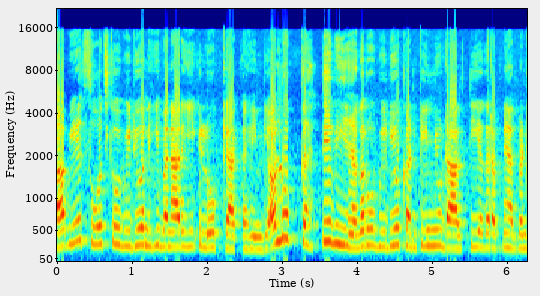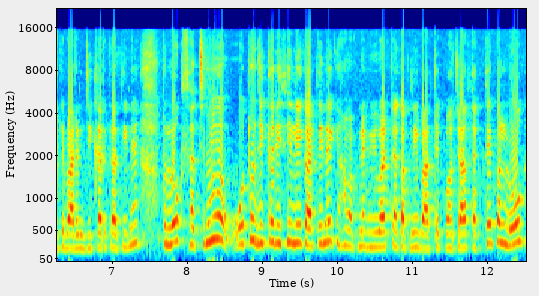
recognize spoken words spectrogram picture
अब ये सोच के वो वीडियो नहीं बना रही है कि लोग क्या कहेंगे। और लोग कहते भी हैं, अगर वो वीडियो कंटिन्यू डालती, अगर अपने हस्बैंड के बारे में ज़िक्र करती ना तो लोग सच में वो तो ज़िक्र इसीलिए करती ना कि हम अपने व्यूवर तक अपनी बातें पहुँचा सकते हैं, पर लोग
